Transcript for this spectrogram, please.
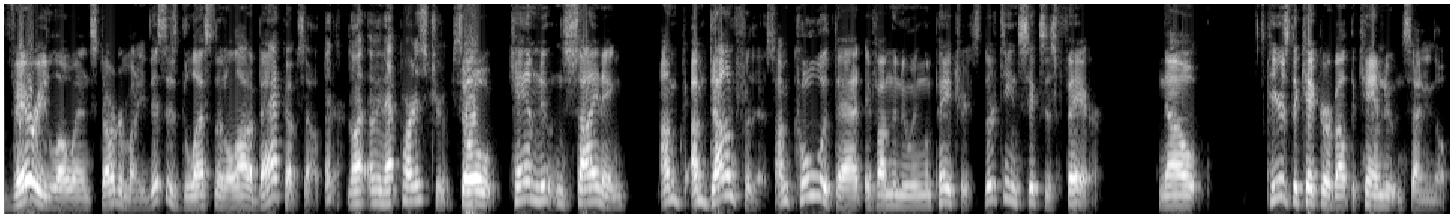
very low end starter money. This is less than a lot of backups out there. That's- I mean, that part is true. So Cam Newton signing, I'm I'm down for this. I'm cool with that if I'm the New England Patriots. 13-6 is fair. Now, here's the kicker about the Cam Newton signing though.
